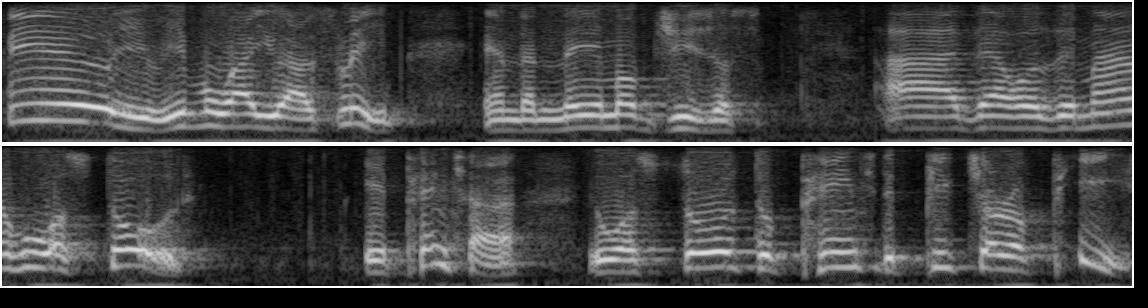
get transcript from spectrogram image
fill you even while you are asleep in the name of Jesus. Uh, there was a man who was told, a painter, he was told to paint the picture of peace.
